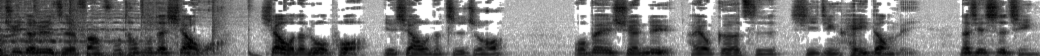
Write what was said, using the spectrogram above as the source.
过去的日子仿佛偷偷在笑我，笑我的落魄，也笑我的执着。我被旋律还有歌词吸进黑洞里，那些事情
